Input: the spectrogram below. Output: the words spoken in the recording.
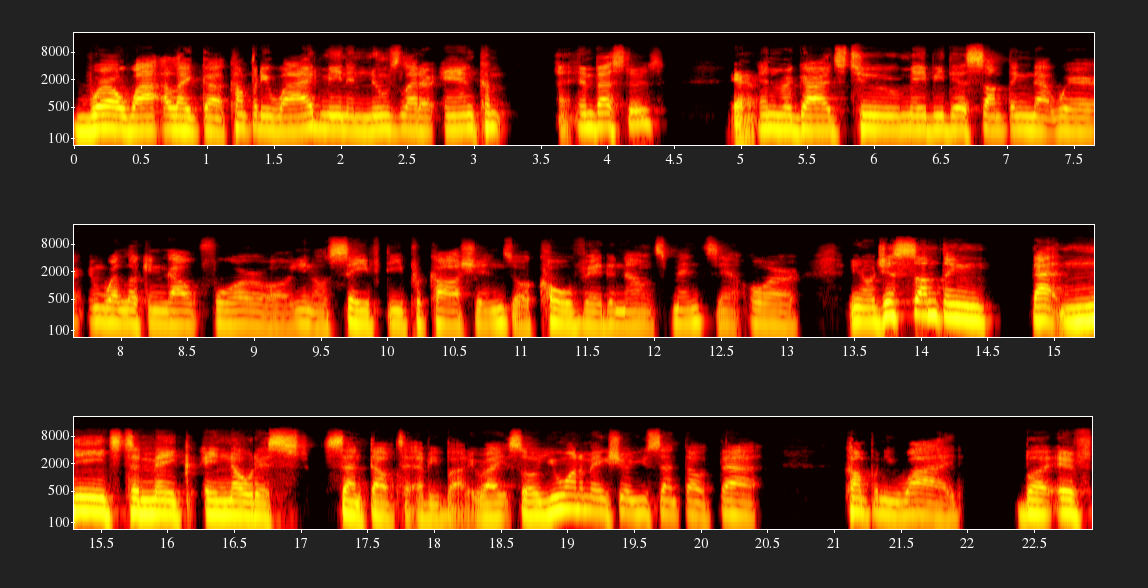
worldwide, like uh, company wide, meaning newsletter and com- uh, investors yeah. in regards to maybe there's something that we're and we're looking out for or you know safety precautions or covid announcements or you know just something that needs to make a notice sent out to everybody right so you want to make sure you sent out that company wide but if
